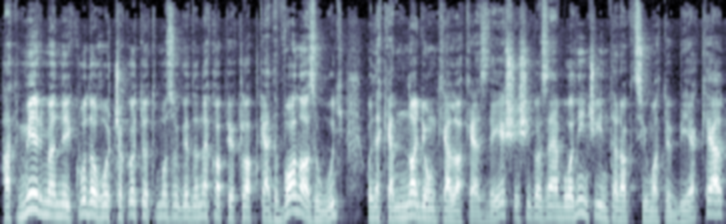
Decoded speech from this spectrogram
Hát miért mennék oda, hogy csak ötöt mozogja, de ne kapjak lapkát. Van az úgy, hogy nekem nagyon kell a kezdés, és igazából nincs interakcióm a többiekkel,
